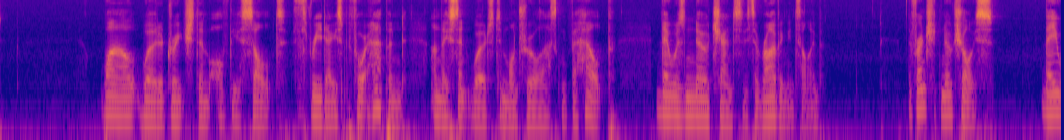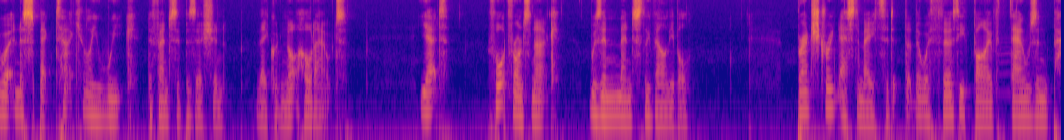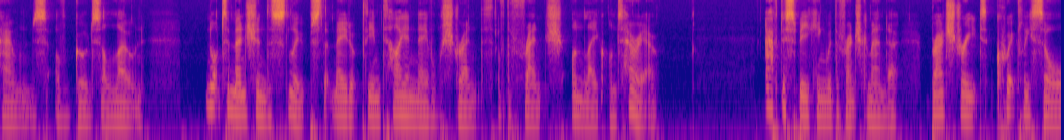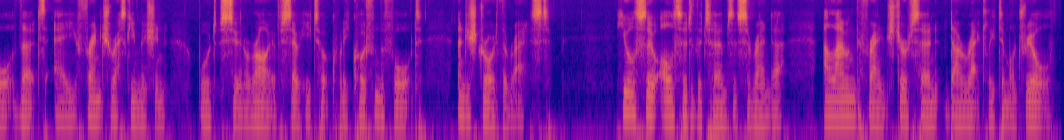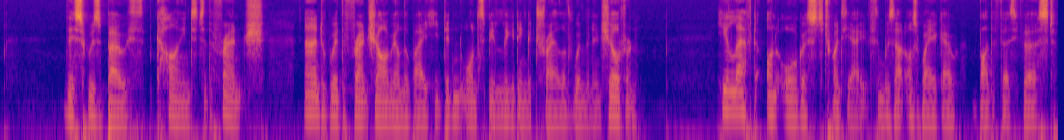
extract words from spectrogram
While word had reached them of the assault three days before it happened, and they sent word to Montreal asking for help, there was no chance of it arriving in time. The French had no choice. They were in a spectacularly weak defensive position. They could not hold out. Yet, Fort Frontenac was immensely valuable. Bradstreet estimated that there were £35,000 of goods alone, not to mention the sloops that made up the entire naval strength of the French on Lake Ontario. After speaking with the French commander, Bradstreet quickly saw that a French rescue mission would soon arrive, so he took what he could from the fort and destroyed the rest. He also altered the terms of surrender, allowing the French to return directly to Montreal. This was both kind to the French, and with the French army on the way, he didn't want to be leading a trail of women and children. He left on August 28th and was at Oswego by the 31st.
